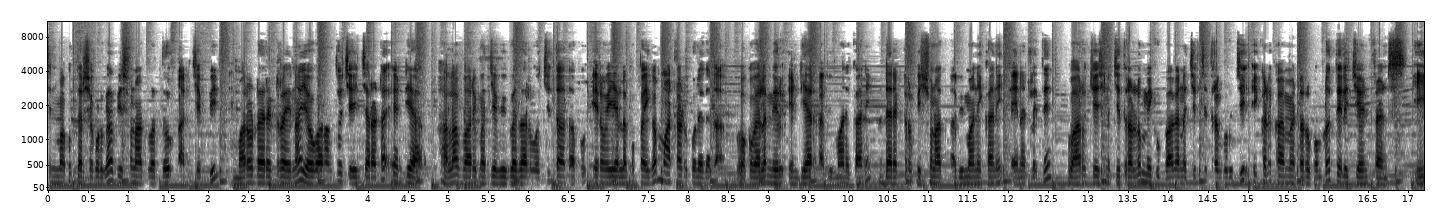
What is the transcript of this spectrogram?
సినిమాకు దర్శకుడుగా విశ్వనాథ్ వద్దు అని చెప్పి మరో డైరెక్టర్ అయిన యోగానంద్తో చేయించారట ఎన్టీఆర్. అలా వారి మధ్య విభేదాలు వచ్చి దాదాపు ఇరవై ఏళ్ళకు పైగా మాట్లాడుకోలేదట. ఒకవేళ మీరు ఎన్టీఆర్ అభిమాని కానీ డైరెక్టర్ విశ్వనాథ్ అభిమాని కానీ అయినట్లయితే వారు చేసిన చిత్రాల్లో మీకు బాగా నచ్చిన చిత్రం గురించి ఇక్కడ కామెంట్ రూపంలో తెలియజేయండి ఫ్రెండ్స్. ఈ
